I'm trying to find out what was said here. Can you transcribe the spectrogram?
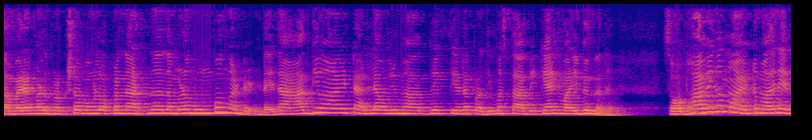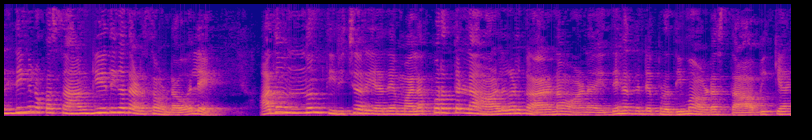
സമരങ്ങളും പ്രക്ഷോഭങ്ങളും ഒക്കെ നടത്തുന്നത് നമ്മൾ മുമ്പും കണ്ടിട്ടുണ്ട്. ഇത് ആദ്യമായിട്ടല്ല ഒരു മഹത് വ്യക്തിയുടെ പ്രതിമ സ്ഥാപിക്കാൻ വൈകുന്നത്. സ്വാഭാവികമായിട്ടും അതിന് എന്തെങ്കിലുമൊക്കെ സാങ്കേതിക തടസ്സം ഉണ്ടാവും അല്ലേ? അതൊന്നും തിരിച്ചറിയാതെ മലപ്പുറത്തുള്ള ആളുകൾ കാരണമാണ് ഇദ്ദേഹത്തിന്റെ പ്രതിമ അവിടെ സ്ഥാപിക്കാൻ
